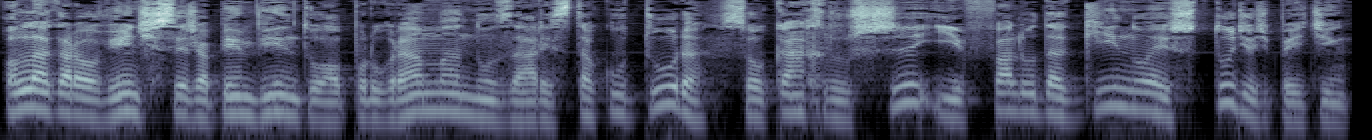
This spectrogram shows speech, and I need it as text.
Olá, caro ouvinte, seja bem-vindo ao programa Nos Ares da Cultura. Sou Carlos Shi e falo daqui no estúdio de Beijing.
